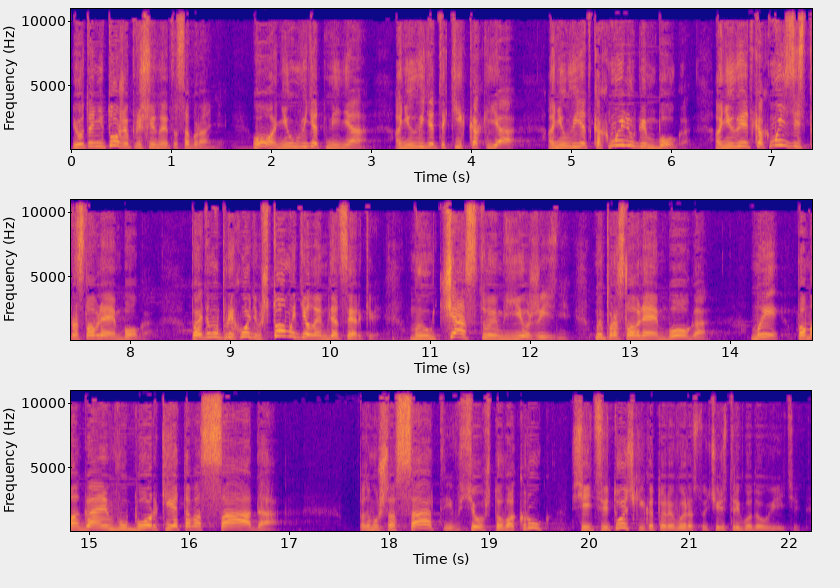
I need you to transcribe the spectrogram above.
И вот они тоже пришли на это собрание. О, они увидят меня, они увидят таких, как я, они увидят, как мы любим Бога, они увидят, как мы здесь прославляем Бога. Поэтому приходим, что мы делаем для церкви? Мы участвуем в ее жизни, мы прославляем Бога, мы помогаем в уборке этого сада, потому что сад и все, что вокруг, все цветочки, которые вырастут, через три года увидите –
